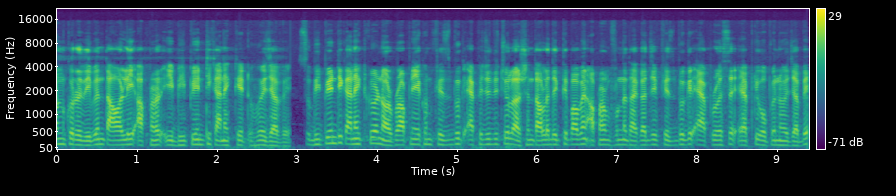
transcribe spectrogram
অন করে দিবেন। তাহলেই আপনার এই ভিপিএনটি কানেক্টেড হয়ে যাবে। সো ভিপিএনটি কানেক্ট করে নেওয়ার পর আপনি এখন ফেসবুক অ্যাপে যদি চলে আসেন, তাহলে দেখতে পাবেন আপনার ফোনে থাকা যে ফেসবুকের অ্যাপ রয়েছে অ্যাপটি ওপেন হয়ে যাবে।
